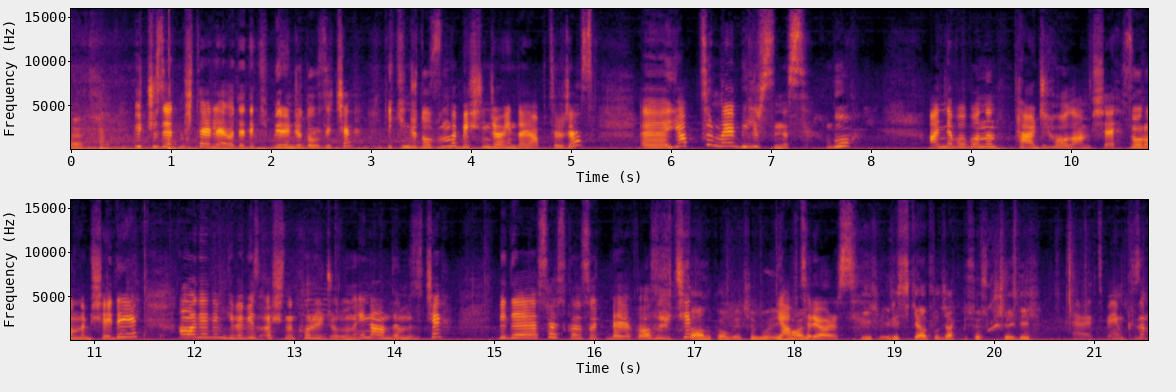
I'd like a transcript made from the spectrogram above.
Evet. 370 TL ödedik birinci doz için. İkinci dozunu da 5. ayında yaptıracağız. Ee, yaptırmayabilirsiniz. Bu anne babanın tercihi olan bir şey. Zorunlu bir şey değil. Ama dediğim gibi biz aşının koruyuculuğuna inandığımız için bir de söz konusu bebek olduğu için Sağlık olduğu için bu ihmal, yaptırıyoruz. riske atılacak bir söz bir şey değil. Evet benim kızım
